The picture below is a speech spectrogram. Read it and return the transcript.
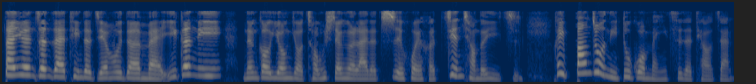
但愿正在听着节目的每一个你，能够拥有从神而来的智慧和坚强的意志，可以帮助你度过每一次的挑战。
